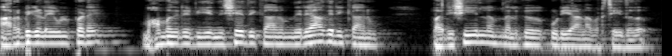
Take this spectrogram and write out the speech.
അറബികളെ ഉൾപ്പെടെ മുഹമ്മദ് നബിയെ നിഷേധിക്കാനും നിരാകരിക്കാനും പരിശീലനം നൽകുക കൂടിയാണ് അവർ ചെയ്തത്.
